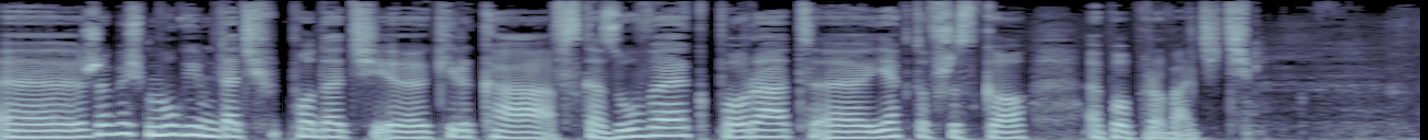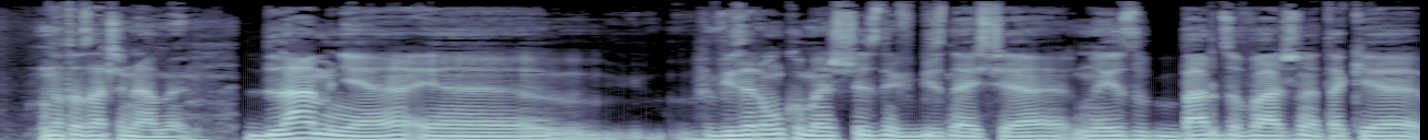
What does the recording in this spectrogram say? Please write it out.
e, żebyś mógł im dać, podać e, kilka wskazówek, porad, e, jak to wszystko poprowadzić. No to zaczynamy. Dla mnie e, w wizerunku mężczyzny w biznesie no jest bardzo ważne takie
